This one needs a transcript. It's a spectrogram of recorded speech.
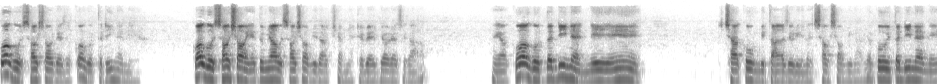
ကိုယ့်အကိုဆောက်ရှောက်တယ်ဆိုကိုယ့်အကိုတတိနဲ့နေတာကိုယ့်အကိုဆောက်ရှောက်ရင်သူများကိုဆောက်ရှောက်ပြီးသားဖြစ်မယ်တပည့်ပြောတဲ့စကားအဲကိုယ့်အကိုတတိနဲ့နေရင်တ ခြားကိုမိသားစုတွေလည်းဆောက်ရှောက်ပြီးသားပြကိုတတိနဲ့နေ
